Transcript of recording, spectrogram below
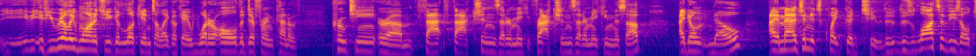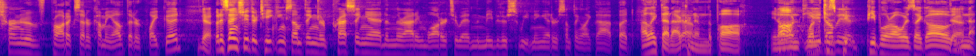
If if you really wanted to, you could look into like, okay, what are all the different kind of protein or um, fat factions that are making fractions that are making this up? I don't know. I imagine it's quite good too. There, there's lots of these alternative products that are coming out that are quite good. Yeah. But essentially, they're taking something, they're pressing it, and they're adding water to it, and then maybe they're sweetening it or something like that. But I like that acronym, the PAW. You know, PAW, when when because P-A-W. people are always like, oh, Yeah.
